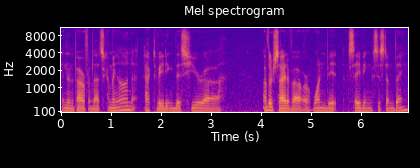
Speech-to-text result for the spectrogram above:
And then the power from that's coming on, activating this here uh, other side of our 1-bit saving system thing,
